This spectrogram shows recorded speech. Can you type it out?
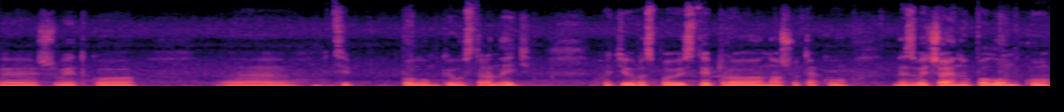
е, швидко е, ці поломки устранить. Хотів розповісти про нашу таку незвичайну поломку.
